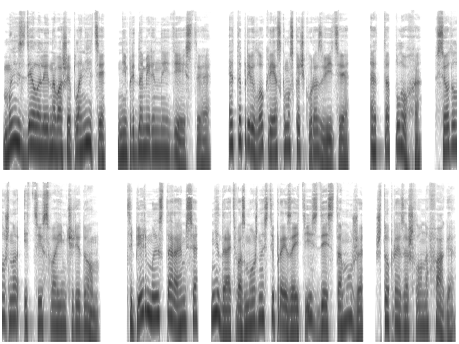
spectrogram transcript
Мы сделали на вашей планете непреднамеренные действия. Это привело к резкому скачку развития. Это плохо. Все должно идти своим чередом. Теперь мы стараемся не дать возможности произойти здесь тому же, что произошло на Фага.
